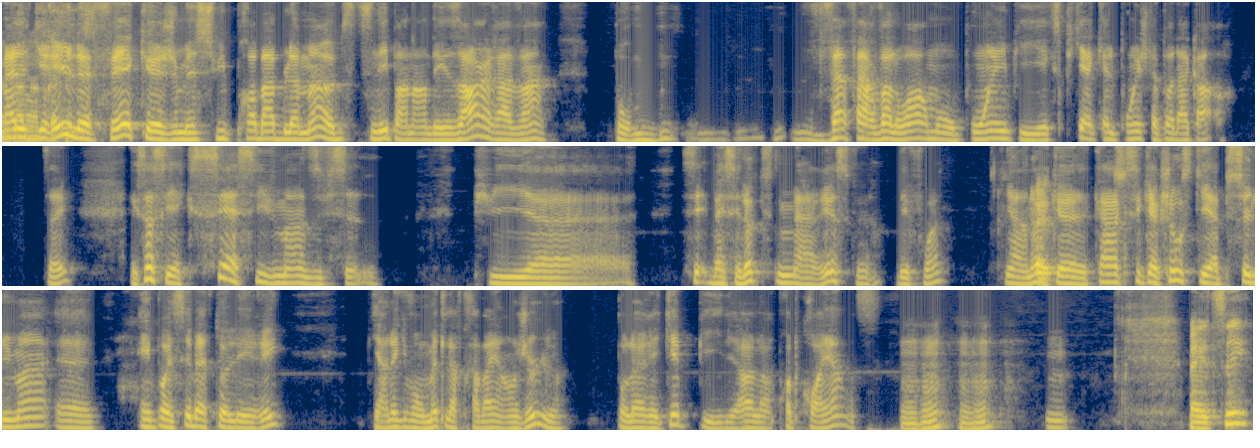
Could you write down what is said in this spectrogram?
Malgré le fait que je me suis probablement obstiné pendant des heures avant pour faire valoir mon point puis expliquer à quel point je n'étais pas d'accord. Et ça, c'est excessivement difficile. Puis, euh, ben, c'est là que tu te mets à risque, des fois. Il y en a que, quand c'est quelque chose qui est absolument euh, impossible à tolérer, il y en a qui vont mettre leur travail en jeu pour leur équipe puis leur, leur propre croyance. Mm-hmm, mm-hmm. Mm. Ben, tu sais,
